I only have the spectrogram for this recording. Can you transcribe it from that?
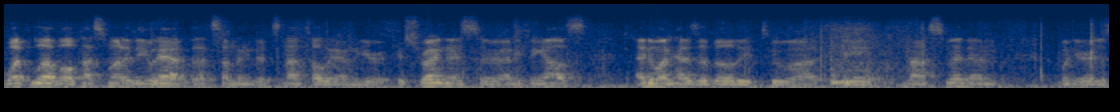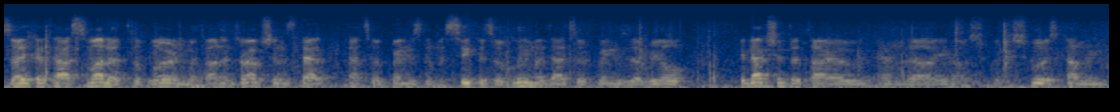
what level of hasmana do you have? That's something that's not totally on your kishreiness or anything else. Anyone has the ability to uh, to be masmid, and when you're zeichet hasmana to learn without interruptions, that that's what brings the masikas of lima. That's what brings the real connection to Torah. And uh, you know, with Shavuot is coming,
